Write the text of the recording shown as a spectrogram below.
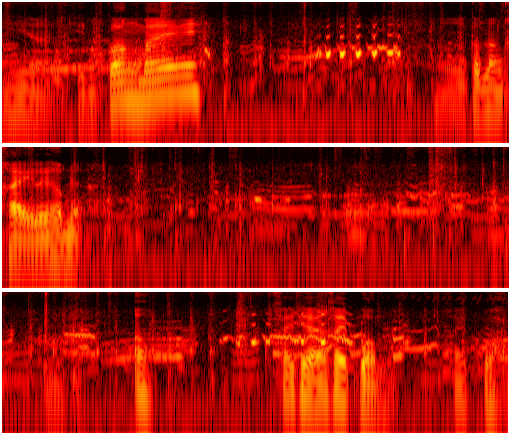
เนี่ย เห็นกล้องไหม กำลังไข่เลยครับเนี่ย เอ้าไข่แทงไข่ปลอมไข่ปลอม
